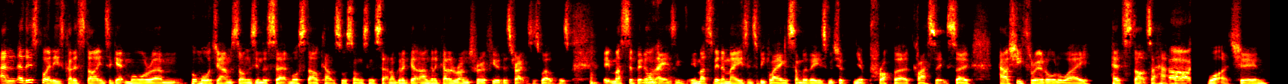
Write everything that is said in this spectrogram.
And at this point, he's kind of starting to get more um, put more jam songs in the set, more Style Council songs in the set. And I'm gonna go, I'm gonna kind of run through a few of the tracks as well because it must have been oh, amazing. It must have been amazing amazing to be playing some of these, which are you know proper classics. So how she threw it all away, head starts to happen. Oh. What a tune!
